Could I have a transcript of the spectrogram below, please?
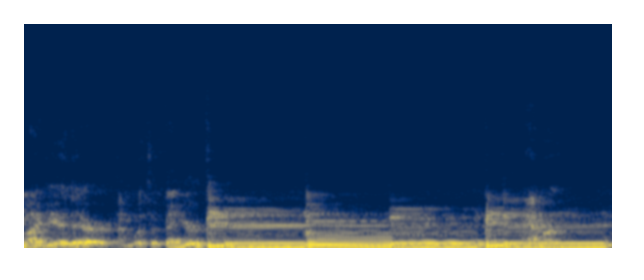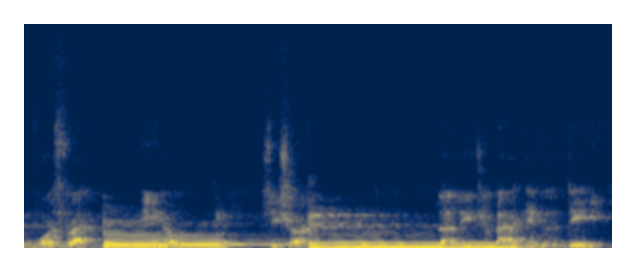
Same idea there, I'm with the finger, hammer, fourth fret, E note, C sharp. That leads you back into the D.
